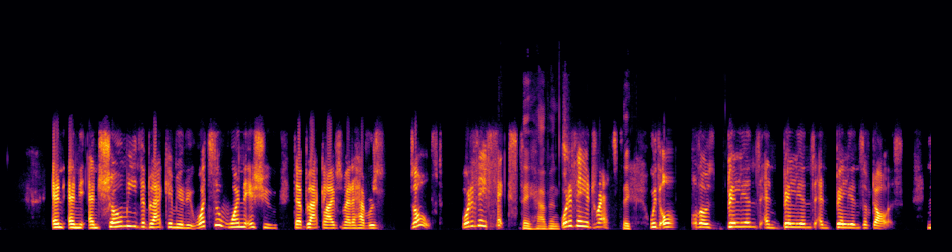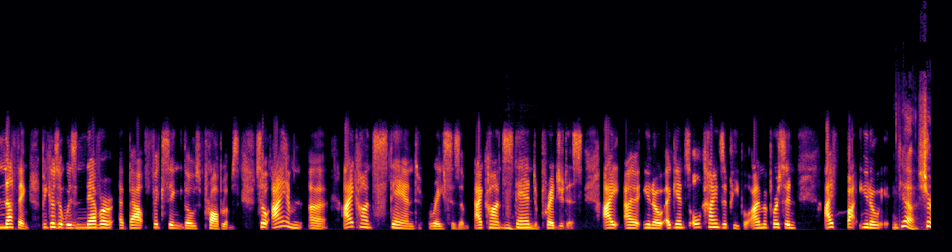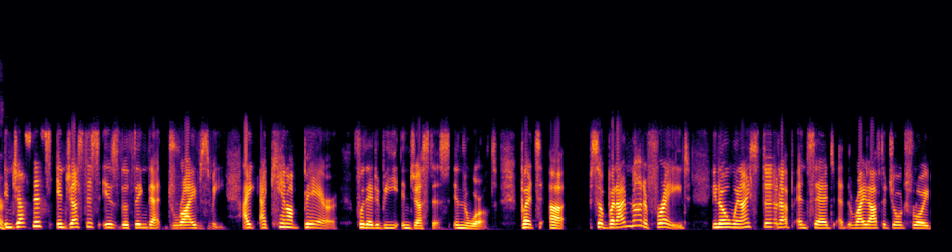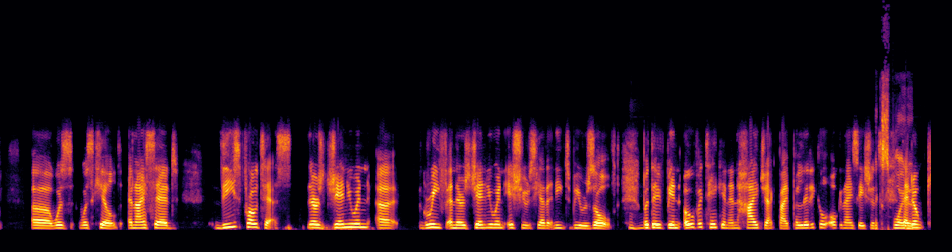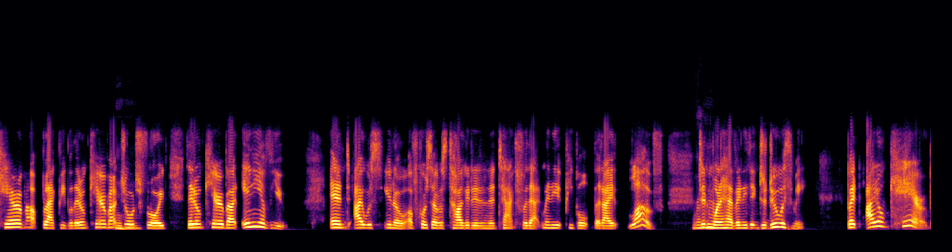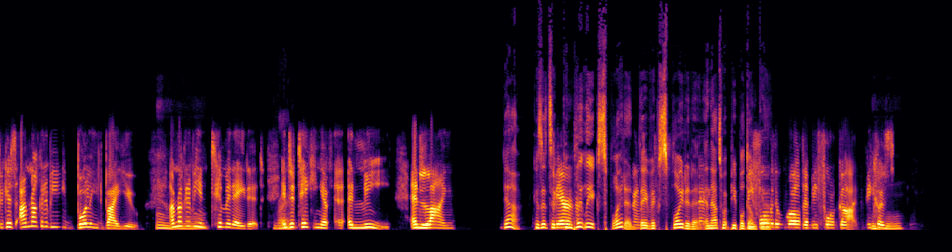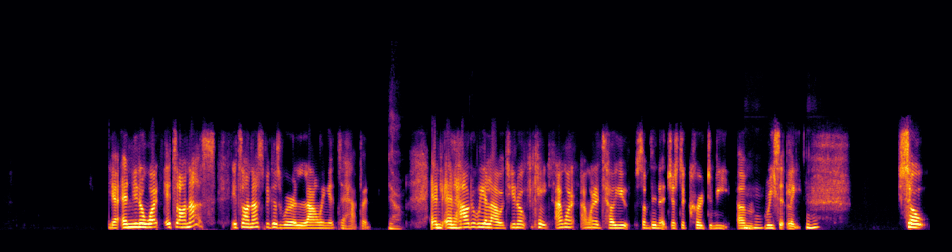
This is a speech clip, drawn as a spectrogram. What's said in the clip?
And and and show me the black community. What's the one issue that Black Lives Matter have res- resolved? What have they fixed? They haven't. What have they addressed They- with all those billions and billions and billions of dollars? Nothing, because it was never about fixing those problems. So I am, uh, I can't stand racism. I can't stand prejudice. I, I, you know, against all kinds of people. I'm a person. I, you know, yeah, sure. injustice injustice is the thing that drives me i i cannot bear for there to be injustice in the world but uh so but i'm not afraid you know when i stood up and said at the, right after george floyd uh was was killed and i said these protests there's genuine uh grief and there's genuine issues here that need to be resolved Mhm. but they've been overtaken and hijacked by political organizations that don't care about black people they don't care about Mhm. george floyd they don't care about any of you and i was you know of course i was targeted and attacked for that many people that i love Right. didn't want to have anything to do with me but i don't care because i'm not going to be bullied by you i'm not going to be Mhm. intimidated Right. into taking a, a- knee and lying Yeah, because it's a completely exploited. They've exploited it, and that's what people don't before get. the world and before god because Mhm. Yeah, and you know what? It's on us. It's on us because we're allowing it to happen. Yeah. And and how do we allow it? You know, Kate, I want I want to tell you something that just occurred to me um Mhm. recently. Mhm. So,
